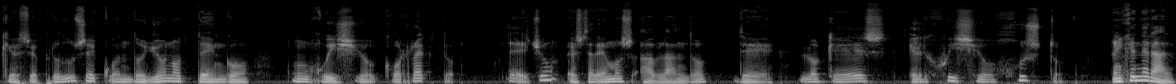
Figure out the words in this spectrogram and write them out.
que se produce cuando yo no tengo un juicio correcto. De hecho, estaremos hablando de lo que es el juicio justo. En general,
